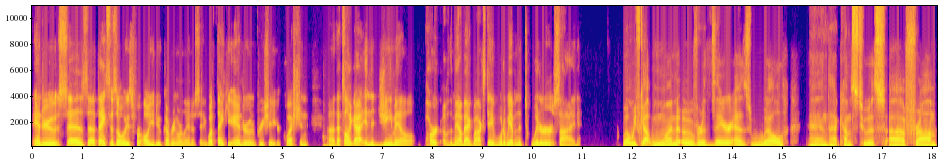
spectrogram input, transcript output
Andrew says, uh, "Thanks as always for all you do covering Orlando City." Well, thank you, Andrew, and appreciate your question. Uh, that's all I got in the Gmail part of the mailbag box. Dave, what do we have in the Twitter side? Well, we've got one over there as well, and that comes to us uh, from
